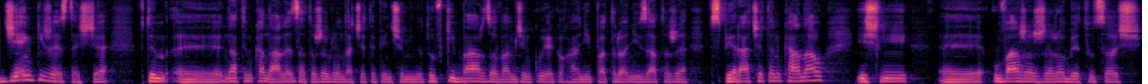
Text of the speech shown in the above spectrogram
Dzięki, że jesteście w tym, yy, na tym kanale, za to, że oglądacie te pięciominutówki. Bardzo Wam dziękuję, kochani patroni, za to, że wspieracie ten kanał. Jeśli yy, uważasz, że robię tu coś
